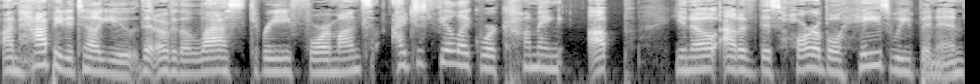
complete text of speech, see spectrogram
I'm happy to tell you that over the last three, four months, I just feel like we're coming up, you know, out of this horrible haze we've been in.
